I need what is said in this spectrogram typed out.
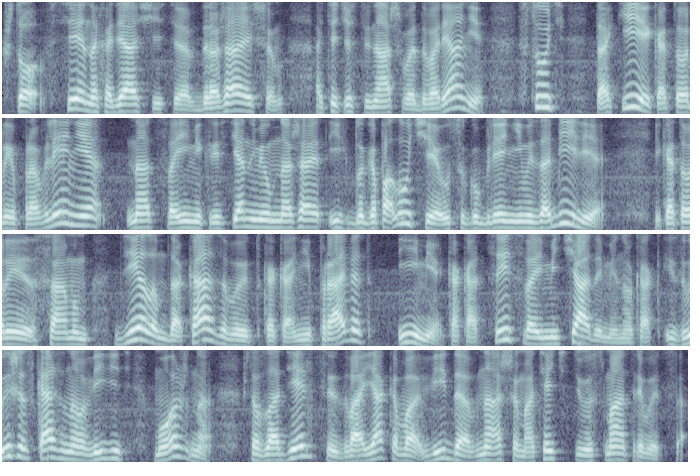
что все находящиеся в дрожайшем отечестве нашего дворяне суть такие, которые правление над своими крестьянами умножает их благополучие усугублением изобилия, и которые самым делом доказывают, как они правят ими, как отцы своими чадами, но как из вышесказанного видеть можно, что владельцы двоякого вида в нашем Отечестве усматриваются.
